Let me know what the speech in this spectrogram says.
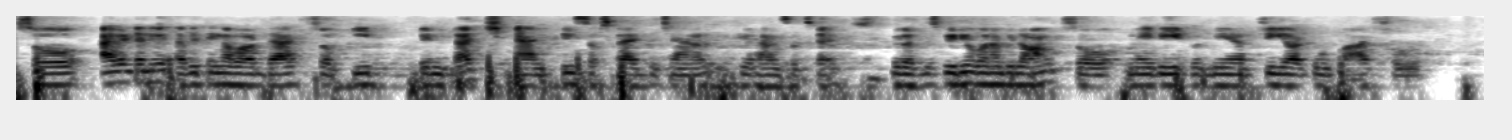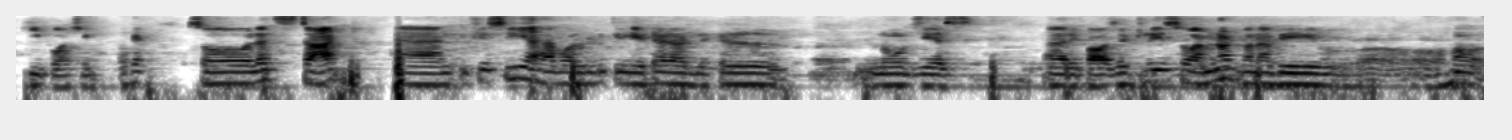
so i will tell you everything about that so keep in touch and please subscribe the channel if you haven't subscribed because this video gonna be long so maybe it would be a three or two parts so keep watching okay? So let's start and if you see i have already created a little uh, node.js uh, repository so i'm not gonna be uh,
